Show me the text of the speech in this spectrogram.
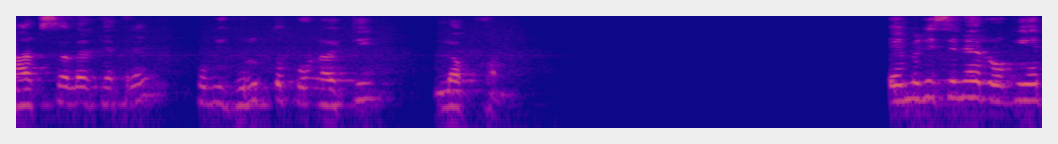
মার্কসলের ক্ষেত্রে খুবই গুরুত্বপূর্ণ একটি লক্ষণ। এই মেডিসিনের রোগীর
